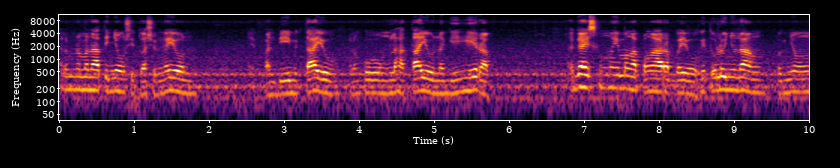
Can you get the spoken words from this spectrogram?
alam naman natin yung sitwasyon ngayon. Eh, pandemic tayo. Alam kong lahat tayo naghihirap. Ah, guys, kung may mga pangarap kayo, ituloy nyo lang. Huwag nyong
